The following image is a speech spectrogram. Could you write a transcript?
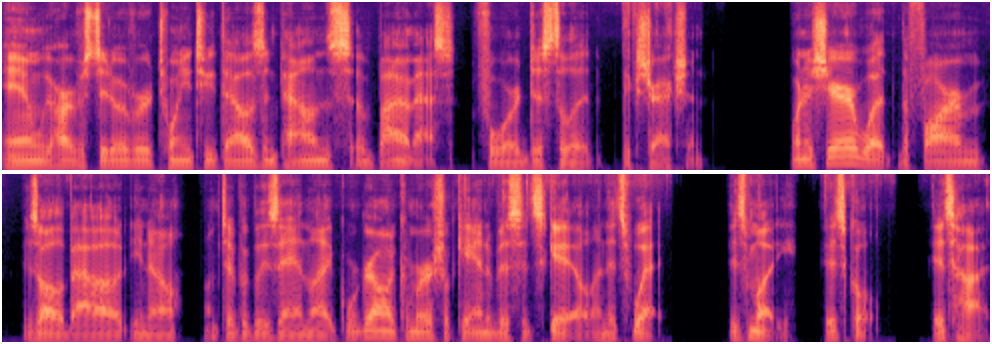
and we harvested over 22,000 pounds of biomass for distillate extraction. Want to share what the farm is all about, you know, I'm typically saying like we're growing commercial cannabis at scale and it's wet, it's muddy, it's cold, it's hot,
